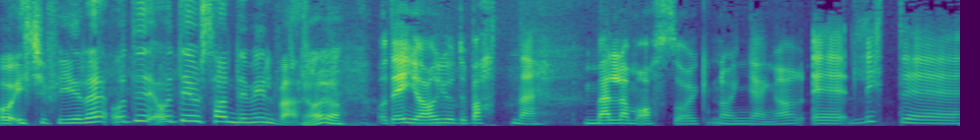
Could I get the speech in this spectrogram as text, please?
og ikke fire. Og det, og det, er jo sånn det vil være. Ja, ja. Og det gjør jo debattene mellom oss òg noen ganger litt eh,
